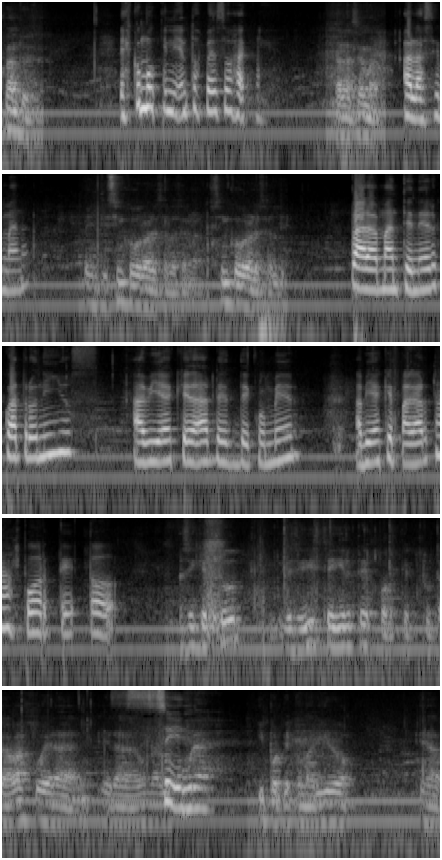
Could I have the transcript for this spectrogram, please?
¿Cuánto es? Es como 500 pesos aquí. A la semana. A la semana. 25 dólares a la semana, 5 dólares al día. Para mantener cuatro niños había que darles de comer, había que pagar transporte, todo. Así que tú decidiste irte porque tu trabajo era, era una sí. locura y porque tu marido era,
